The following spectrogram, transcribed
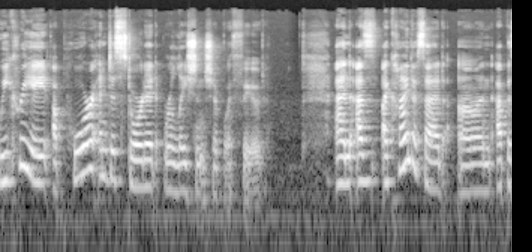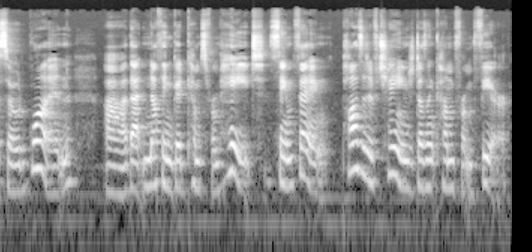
we create a poor and distorted relationship with food. And as I kind of said on episode one, uh, that nothing good comes from hate, same thing. Positive change doesn't come from fear.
